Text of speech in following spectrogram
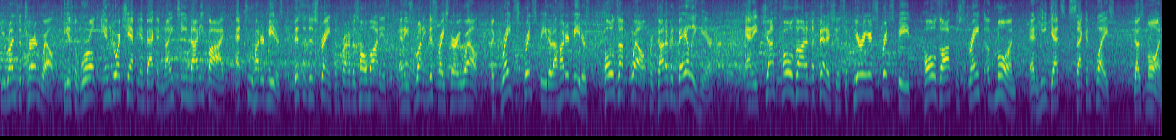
He runs the turn well. He is the world indoor champion back in 1995 at 200 meters. This is his strength in front of his home audience, and he's running this race very well. The great sprint speed at 100 meters holds up well for Donovan Bailey here and he just holds on at the finish. His superior sprint speed holds off the strength of Moen, and he gets second place, does Moen.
